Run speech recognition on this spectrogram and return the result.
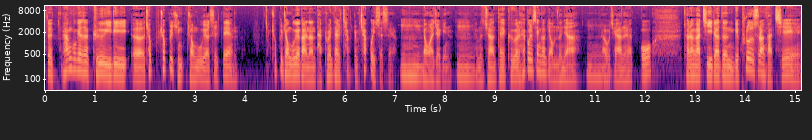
그래서 한국에서 그 일이 어, 촛불 정국이었을 때 촛불 정국에 관한 다큐멘터리를 찾, 좀 찾고 있었어요. 음. 영화적인. 음. 그러면서 저한테 그걸 해볼 생각이 없느냐라고 음. 제안을 했고 저랑 같이 일하던 그 프로듀서랑 같이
